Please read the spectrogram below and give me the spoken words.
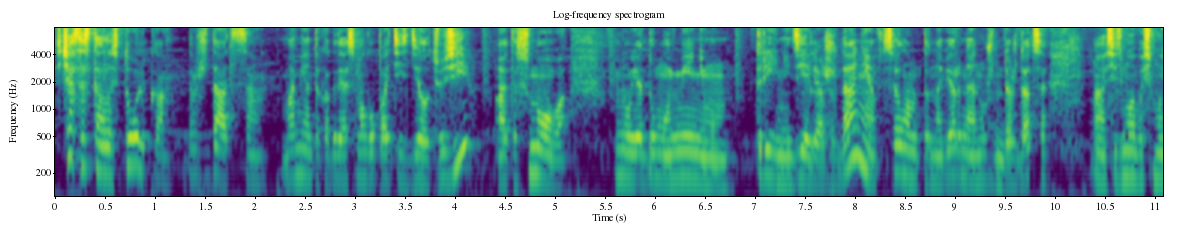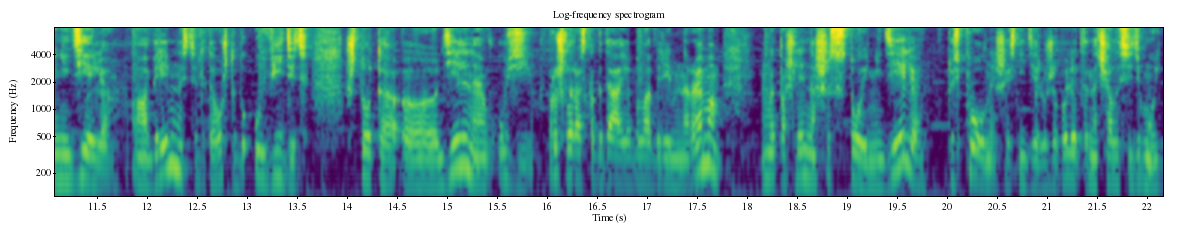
Сейчас осталось только дождаться момента, когда я смогу пойти сделать УЗИ, а это снова ну, я думаю, минимум три недели ожидания. В целом-то, наверное, нужно дождаться а, седьмой-восьмой недели а, беременности для того, чтобы увидеть что-то э, дельное в УЗИ. В прошлый раз, когда я была беременна Рэмом, мы пошли на шестой неделе, то есть полные шесть недель, уже более это начало седьмой,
